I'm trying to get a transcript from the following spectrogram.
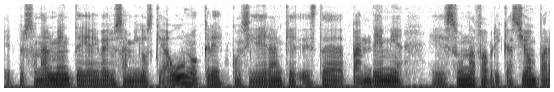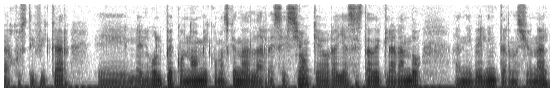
eh, personalmente hay varios amigos que aún no creen, consideran que esta pandemia es una fabricación para justificar eh, el, golpe económico, más que nada la recesión que ahora ya se está declarando a nivel internacional,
